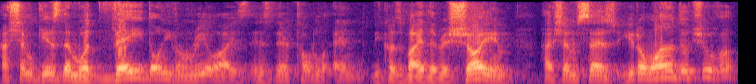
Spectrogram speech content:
Hashem gives them what they don't even realize is their total end. Because by the Rishoyim, Hashem says, You don't want to do tshuva?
